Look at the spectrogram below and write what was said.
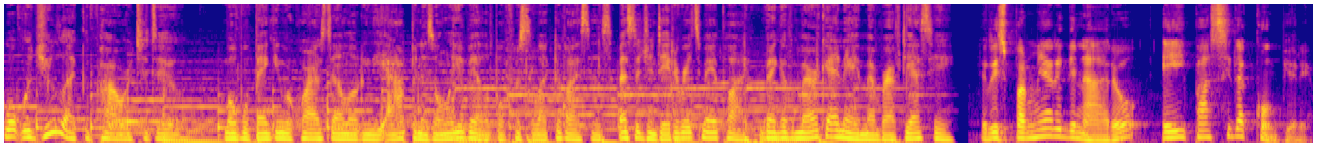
What would you like the power to do? Mobile banking requires downloading the app and is only available for select devices. Message and data rates may apply. Bank of America and a member FDIC. Risparmiare denaro e i passi da compiere.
